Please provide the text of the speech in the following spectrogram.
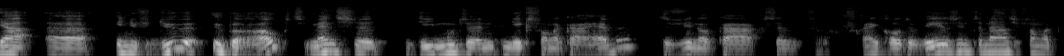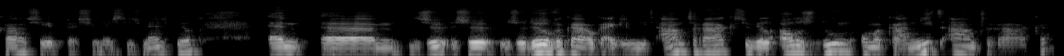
ja, uh, individuen überhaupt, mensen die moeten niks van elkaar hebben. Ze vinden elkaar, ze hebben een vrij grote aanzien van elkaar, zeer pessimistisch mensbeeld. En uh, ze, ze, ze durven elkaar ook eigenlijk niet aan te raken. Ze willen alles doen om elkaar niet aan te raken.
